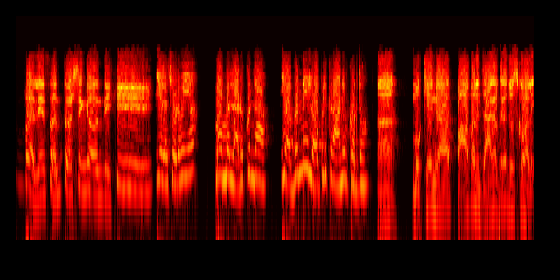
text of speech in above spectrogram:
భలే సంతోషంగా ఉంది. ఇలా చూడవయ్యా మమ్మల్ని అడగకుండా ఎవరిని లోపలికి రానివ్వకూడదు. ఆ, ముఖ్యంగా పాపని జాగ్రత్తగా చూసుకోవాలి.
